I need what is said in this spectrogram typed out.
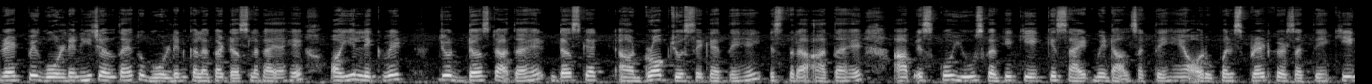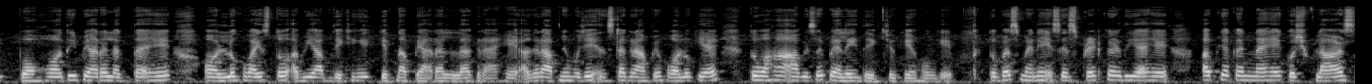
रेड पे गोल्डन ही चलता है तो गोल्डन कलर का डस्ट लगाया है और ये लिक्विड जो डस्ट आता है डस्ट का ड्रॉप जो इसे कहते हैं, इस तरह आता है। आप इसको यूज़ करके केक के साइड में डाल सकते हैं और ऊपर ऊपर स्प्रेड कर सकते हैं केक बहुत ही प्यारा लगता है और लुक वाइज तो अभी आप देखेंगे कितना प्यारा लग रहा है। अगर आपने मुझे इंस्टाग्राम पे फॉलो किया है तो वहाँ आप इसे पहले ही देख चुके होंगे। तो बस मैंने इसे स्प्रेड कर दिया है। अब क्या करना है, कुछ फ्लावर्स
